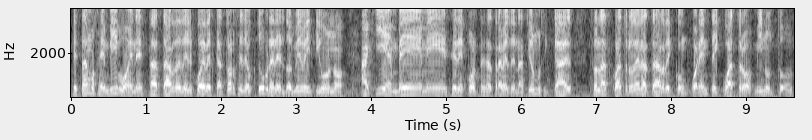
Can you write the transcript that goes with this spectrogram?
estamos en vivo en esta tarde de el jueves 14 de octubre del 2021 aquí en BMS Deportes a través de Nación Musical. Son las 4 de la tarde con 44 minutos.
